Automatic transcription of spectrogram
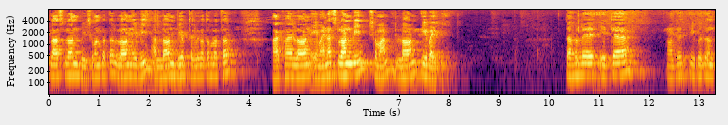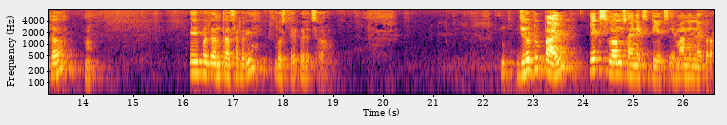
প্লাস লন বি সমান কত? লন এ বি আর লন বিয়োগ থাকলে কত বলতো ভাগ হয় লন এ মাইনাস লন বি সমান লন এ বাই বি তাহলে এটা আমাদের এই পর্যন্ত এই পর্যন্ত আশা করি বুঝতে পেরেছ। Zero two pi x ln sine x d x এর মান নির্ণয় করো।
